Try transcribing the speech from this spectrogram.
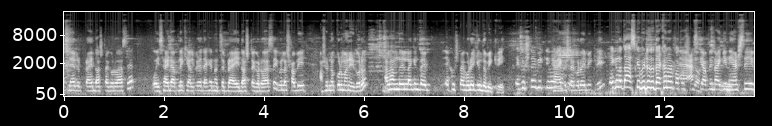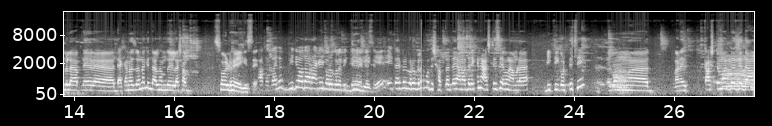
আপনার প্রায় দশটা গরু আছে ওই সাইডে আপনি খেয়াল করে দেখেন হচ্ছে প্রায় দশটা গরু আছে এগুলো সবই আসন্ন কোরবানির গরু। আলহামদুলিল্লাহ কিন্তু এই একুশটা গরুই কিন্তু বিক্রি। একুশটাই বিক্রি হয়ে একুশটা গরুই বিক্রি। এগুলো তো আজকে ভিডিওতে দেখানোর কথা হ্যাঁ, আজকে আপনি বাইকে নিয়ে আসছি এগুলো আপনার দেখানোর জন্য কিন্তু আলহামদুলিল্লাহ সব সোল্ড হয়ে গেছে। আচ্ছা ভিডিও দেওয়ার আগেই গরুগুলো বিক্রি হয়ে এই টাইপের গরুগুলো প্রতি সপ্তাহে আমাদের এখানে আসতেছে এবং আমরা বিক্রি করতেছি। এবং মানে কাস্টমারদের যে দাম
